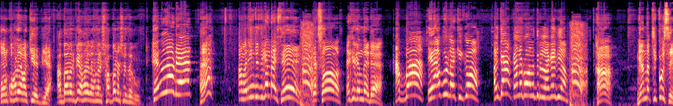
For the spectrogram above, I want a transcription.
তোর কহলে আবার কি বিয়া? আব্বা আমার বিয়া হরাইলাম না সব বানাসে যাব। হ্যালো ড্যাড হ্যাঁ? আমার ইংরেজি গেন্দা আইছে। দেখছস একের গেন্দা এটা আব্বা এ আবুলটা কি কো? ওই যা কানে কল দিলে লাগাই দিয়াম। হ্যাঁ গেন্দা ঠিক কইছে।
